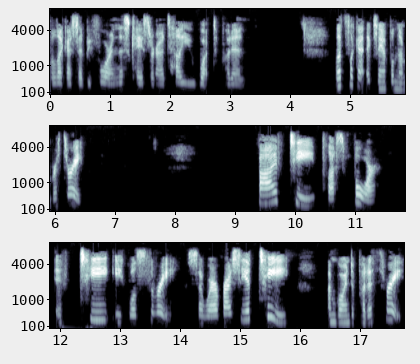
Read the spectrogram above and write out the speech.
But like I said before, in this case, they're going to tell you what to put in. Let's look at example number three. 5t plus 4 if t equals 3. So wherever I see a t, I'm going to put a 3.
